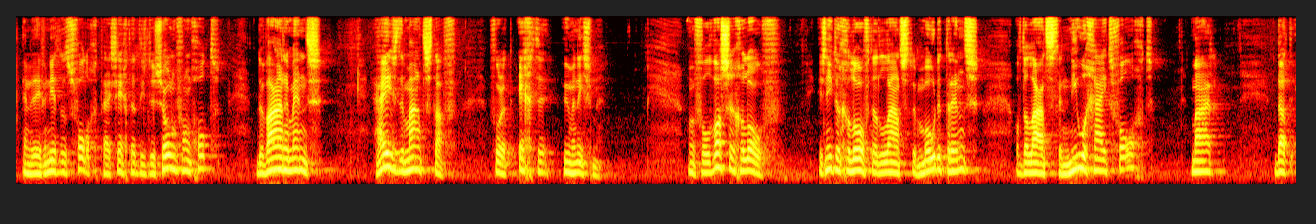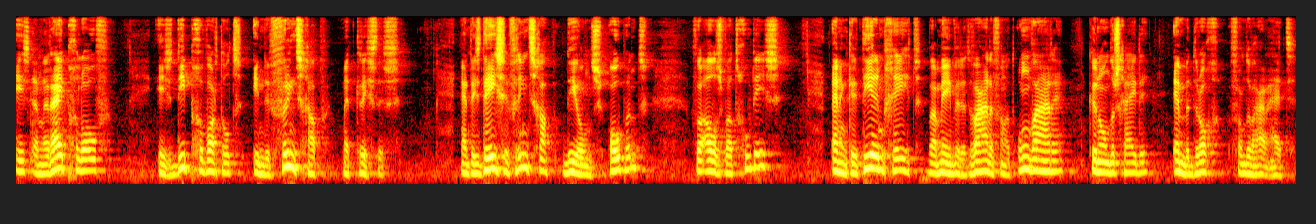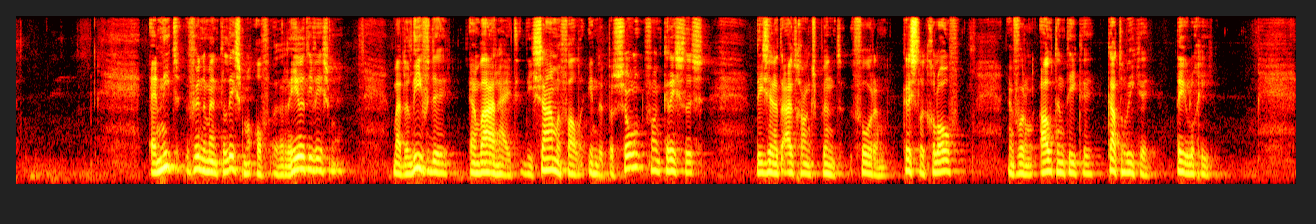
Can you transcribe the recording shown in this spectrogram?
En hij definieert het als volgt. Hij zegt dat is de zoon van God, de ware mens. Hij is de maatstaf voor het echte humanisme. Een volwassen geloof is niet een geloof dat de laatste modetrends of de laatste nieuwigheid volgt, maar dat is een rijp geloof, is diep geworteld in de vriendschap met Christus. En het is deze vriendschap die ons opent voor alles wat goed is en een criterium geeft waarmee we het ware van het onware kunnen onderscheiden en bedrog van de waarheid. En niet fundamentalisme of relativisme, maar de liefde en waarheid die samenvallen in de persoon van Christus, die zijn het uitgangspunt voor een christelijk geloof en voor een authentieke katholieke theologie.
